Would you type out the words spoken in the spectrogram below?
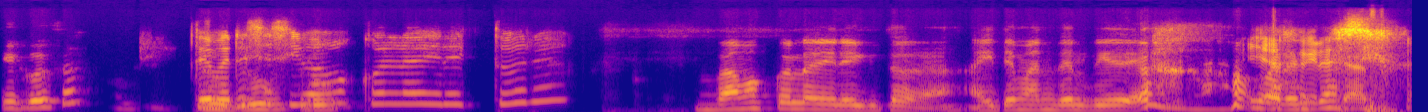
¿Qué cosa? ¿Te parece si vamos con la directora? Vamos con la directora. Ahí te mandé el video. Ya, gracias.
